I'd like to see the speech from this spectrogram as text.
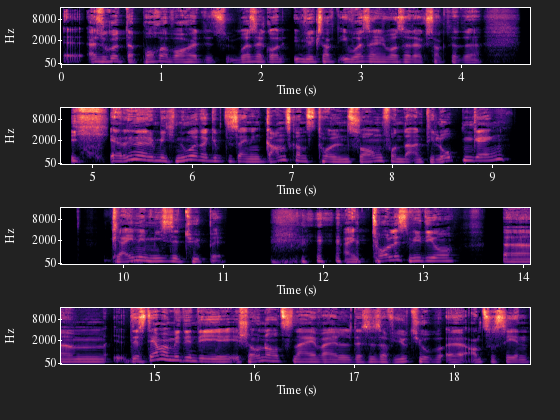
äh, also gut, der Pocher war halt, jetzt weiß er gar nicht, wie gesagt, ich weiß ja nicht, was er da gesagt hat. Äh, Ich erinnere mich nur, da gibt es einen ganz, ganz tollen Song von der Antilopengang. Kleine miese Type. Ein tolles Video. Ähm, das der wir mit in die Shownotes rein, weil das ist auf YouTube äh, anzusehen.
